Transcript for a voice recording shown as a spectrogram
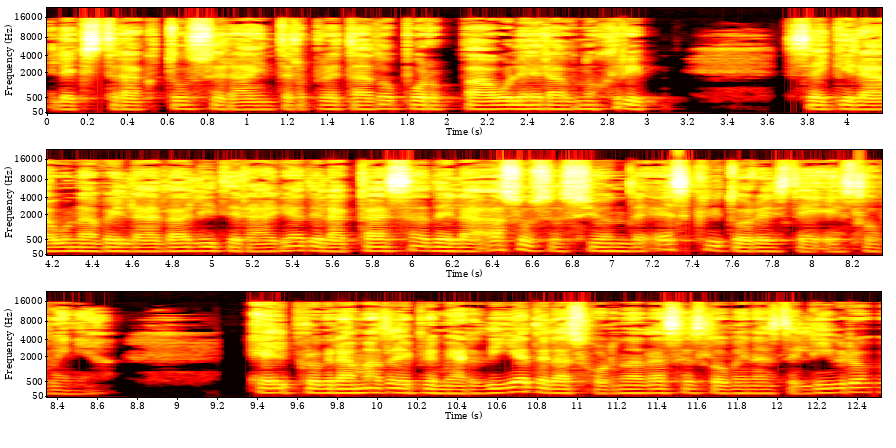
El extracto será interpretado por Paula Raunohrib. Seguirá una velada literaria de la Casa de la Asociación de Escritores de Eslovenia. El programa del primer día de las Jornadas Eslovenas del Libro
